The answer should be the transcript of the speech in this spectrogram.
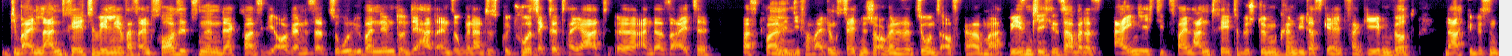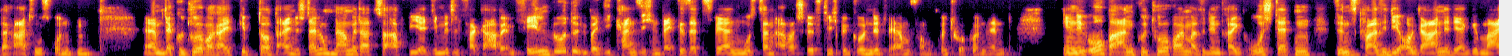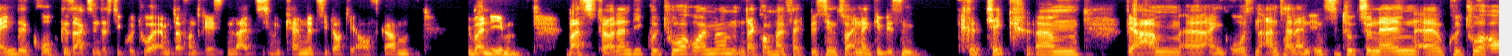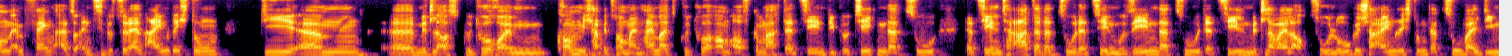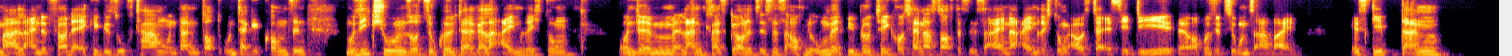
die beiden Landräte wählen jeweils einen Vorsitzenden, der quasi die Organisation übernimmt und der hat ein sogenanntes Kultursekretariat äh, an der Seite, was quasi mhm. die verwaltungstechnische Organisationsaufgabe macht. Wesentlich ist aber, dass eigentlich die zwei Landräte bestimmen können, wie das Geld vergeben wird nach gewissen Beratungsrunden. Ähm, der Kulturbereich gibt dort eine Stellungnahme dazu ab, wie er die Mittelvergabe empfehlen würde. Über die kann sich hinweggesetzt werden, muss dann aber schriftlich begründet werden vom Kulturkonvent. In den urbanen Kulturräumen, also den drei Großstädten, sind es quasi die Organe der Gemeinde. Grob gesagt sind das die Kulturämter von Dresden, Leipzig und Chemnitz, die dort die Aufgaben übernehmen. Was fördern die Kulturräume? Da kommt man vielleicht ein bisschen zu einer gewissen Kritik. Ähm, wir haben äh, einen großen Anteil an institutionellen äh, Kulturraumempfängen, also institutionellen Einrichtungen, die ähm, äh, Mittel aus Kulturräumen kommen. Ich habe jetzt mal meinen Heimatkulturraum aufgemacht, da zählen Bibliotheken dazu, da zählen Theater dazu, da zählen Museen dazu, da zählen mittlerweile auch zoologische Einrichtungen dazu, weil die mal eine Förderecke gesucht haben und dann dort untergekommen sind. Musikschulen, soziokulturelle Einrichtungen und im Landkreis Görlitz ist es auch eine Umweltbibliothek Groß-Hennersdorf. Das ist eine Einrichtung aus der SED-Oppositionsarbeit. Äh, es gibt dann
